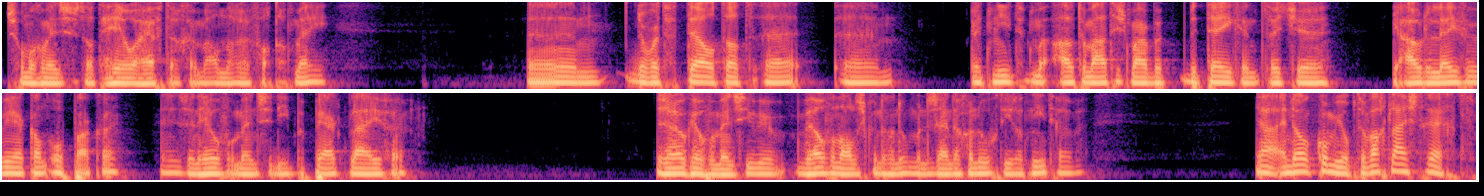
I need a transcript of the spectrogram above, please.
Sommige mensen is dat heel heftig en bij anderen valt dat mee. Ehm, er wordt verteld dat eh, ehm, het niet ma- automatisch maar be- betekent dat je je oude leven weer kan oppakken. Er zijn heel veel mensen die beperkt blijven. Er zijn ook heel veel mensen die weer wel van alles kunnen gaan doen, maar er zijn er genoeg die dat niet hebben. Ja, en dan kom je op de wachtlijst terecht.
